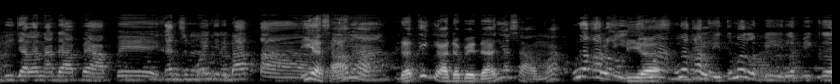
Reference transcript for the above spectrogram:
di jalan ada apa-apa kan semuanya jadi batal iya ya sama kan? berarti nggak ada bedanya sama Enggak kalau itu Dia- mah enggak kalau itu mah lebih lebih ke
